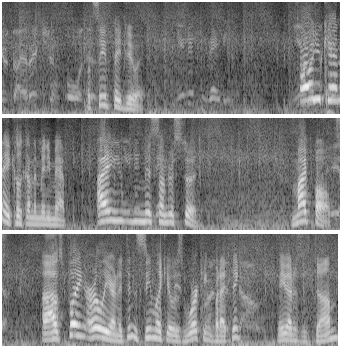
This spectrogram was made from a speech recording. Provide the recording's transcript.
New direction order. Let's see if they do it. Unit ready. Oh, you can A-click on the mini-map. I misunderstood. My fault. Uh, I was playing earlier and it didn't seem like it was working, but I think maybe I was just was dumb.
